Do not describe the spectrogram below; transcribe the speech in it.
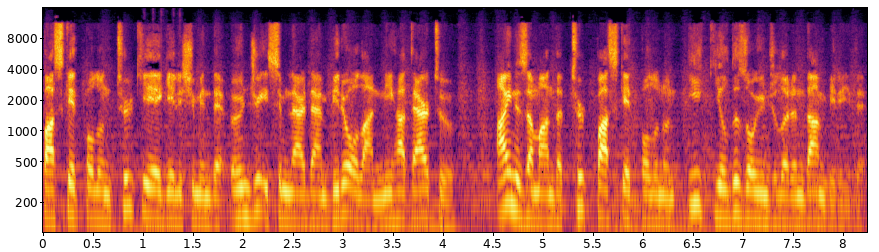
Basketbolun Türkiye'ye gelişiminde öncü isimlerden biri olan Nihat Ertuğ, aynı zamanda Türk basketbolunun ilk yıldız oyuncularından biriydi.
